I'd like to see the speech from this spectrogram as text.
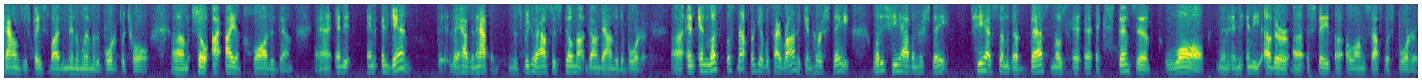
challenges faced by the men and women of the Border Patrol. Um, so I, I applauded them, uh, and it and, and again, it hasn't happened. The Speaker of the House has still not gone down to the border. Uh, and and let's let's not forget what's ironic in her state. What does she have in her state? She has some of the best, most uh, extensive wall than in any other uh, state uh, along the southwest border.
